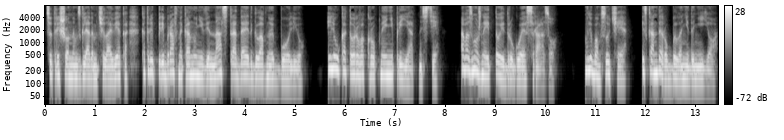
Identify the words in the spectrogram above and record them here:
с отрешенным взглядом человека, который, перебрав накануне вина, страдает головной болью, или у которого крупные неприятности, а, возможно, и то, и другое сразу. В любом случае, Искандеру было не до нее.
